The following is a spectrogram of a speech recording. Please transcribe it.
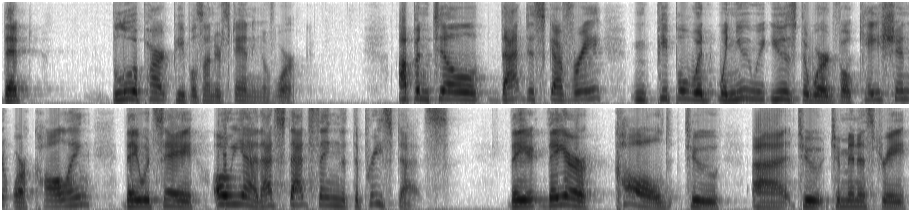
that blew apart people's understanding of work. Up until that discovery, people would, when you used the word vocation or calling, they would say, oh, yeah, that's that thing that the priest does. They, they are called to, uh, to, to ministry,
